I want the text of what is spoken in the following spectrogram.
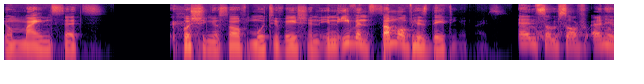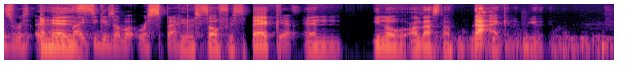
your mindset, pushing yourself, motivation, in even some of his dating and some self and his and, And his- advice he gives about respect. self-respect, Yeah. and you know all that stuff. That I can agree with him.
